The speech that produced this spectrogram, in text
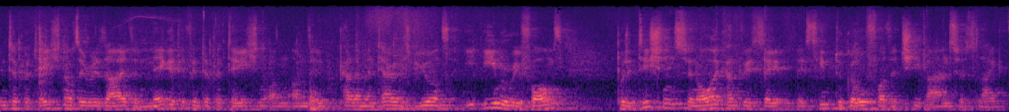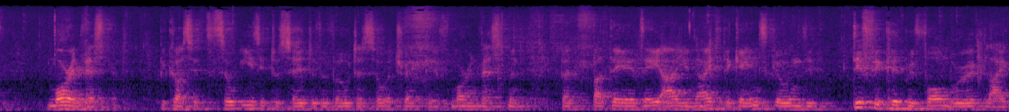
interpretation of the result, a negative interpretation on, on the parliamentarians' view on EMU reforms. Politicians in all countries they, they seem to go for the cheap answers like more investment because it's so easy to say to the voters, so attractive, more investment, but, but they, they are united against going the difficult reform work like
